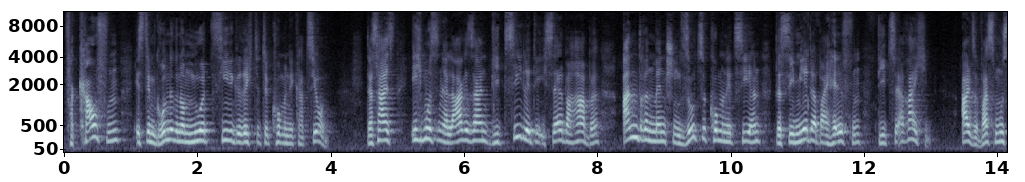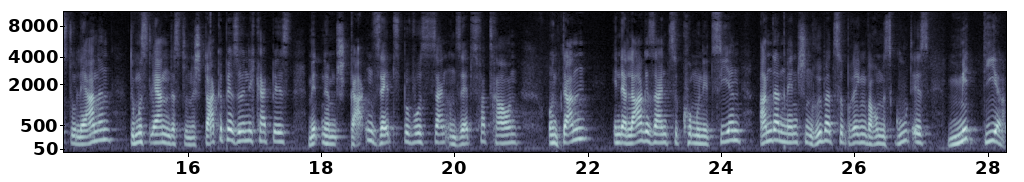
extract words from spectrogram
Verkaufen ist im Grunde genommen nur zielgerichtete Kommunikation. Das heißt, ich muss in der Lage sein, die Ziele, die ich selber habe, anderen Menschen so zu kommunizieren, dass sie mir dabei helfen, die zu erreichen. Also, was musst du lernen? Du musst lernen, dass du eine starke Persönlichkeit bist, mit einem starken Selbstbewusstsein und Selbstvertrauen und dann in der Lage sein zu kommunizieren, anderen Menschen rüberzubringen, warum es gut ist, mit dir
